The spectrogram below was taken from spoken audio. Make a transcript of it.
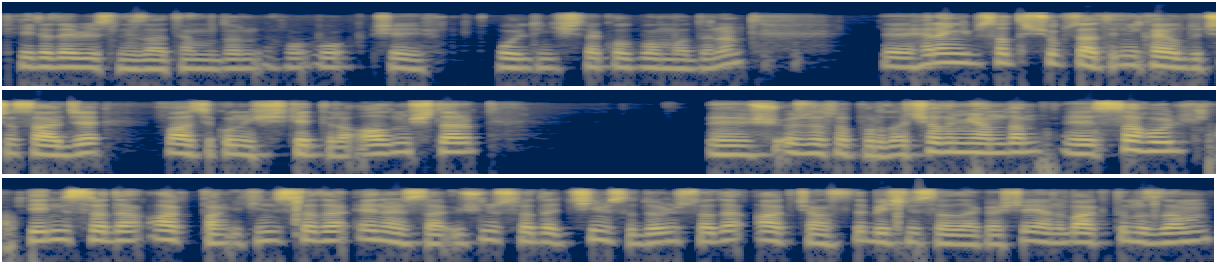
teyit edebilirsiniz zaten buradan o, o şey holding iştirak olup olmadığını. E, herhangi bir satış yok zaten ilk ay olduğu için sadece bahsi konu şirketleri almışlar. E, şu özel raporu da açalım yandan. E, Sahol birinci sırada Akbank, ikinci sırada Enerjisa, üçüncü sırada Çimsa, dördüncü sırada Akçansa beşinci sırada arkadaşlar. Yani baktığımız zaman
